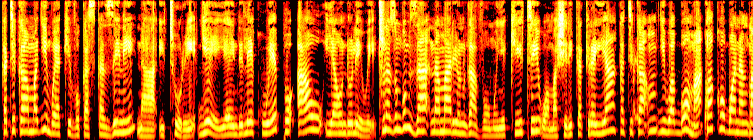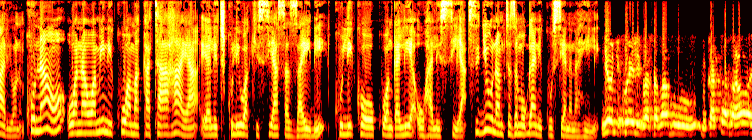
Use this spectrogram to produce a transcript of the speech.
katika majimbo ya Kivu Kaskazini na Ituri. Je, yaendelee kuwepo au yaondolewe? Tunazungumza na Marion Gavo, mwenyekiti wa mashirika kiraia katika mji wa Goma. Kwako Bwana Marion, kunao wanaoamini kuwa makataa haya yalichukuliwa kisiasa zaidi kuliko kuangalia uhalisia. Sijui una mtazamo gani kuhusiana na hili? Hiyo ni kweli, kwa sababu mkataba hao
